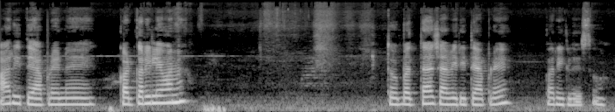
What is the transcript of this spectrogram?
આ રીતે આપણે એને કટ કરી લેવાના. તો બધા જ આવી રીતે આપણે કરી લઈશું.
